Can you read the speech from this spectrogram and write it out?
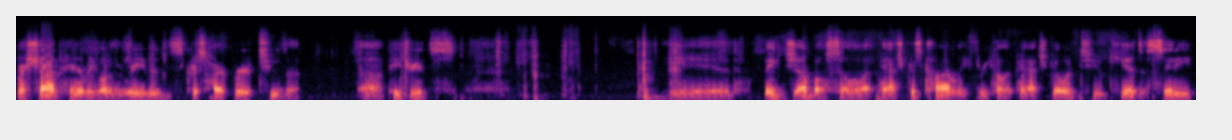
Breshad Perriman going to the Ravens. Chris Harper to the uh, Patriots. And big jumbo silhouette patch. Chris Conley, three color patch, going to Kansas City.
